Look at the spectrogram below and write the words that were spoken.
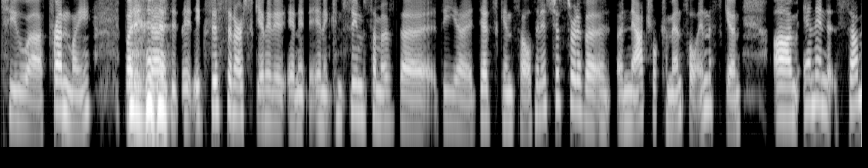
too uh, friendly, but it does. it, it, exists in our skin, and it, and it and it consumes some of the the uh, dead skin cells, and it's just sort of a, a natural commensal in the skin. Um, and then some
